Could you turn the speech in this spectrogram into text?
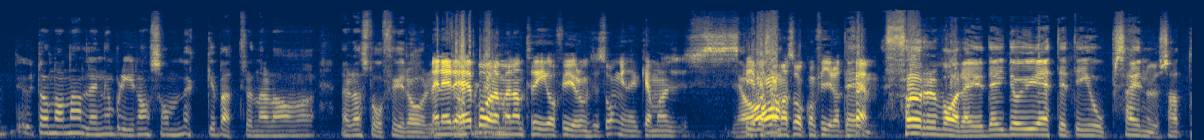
det, utan någon anledning blir de så mycket bättre när de, när det står fyra år. Men är det här bara mellan tre och fyra säsongen? Eller kan man skriva ja, samma sak om fyra till fem? Förr var det ju, det, det har ju ätit ihop sig nu så att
